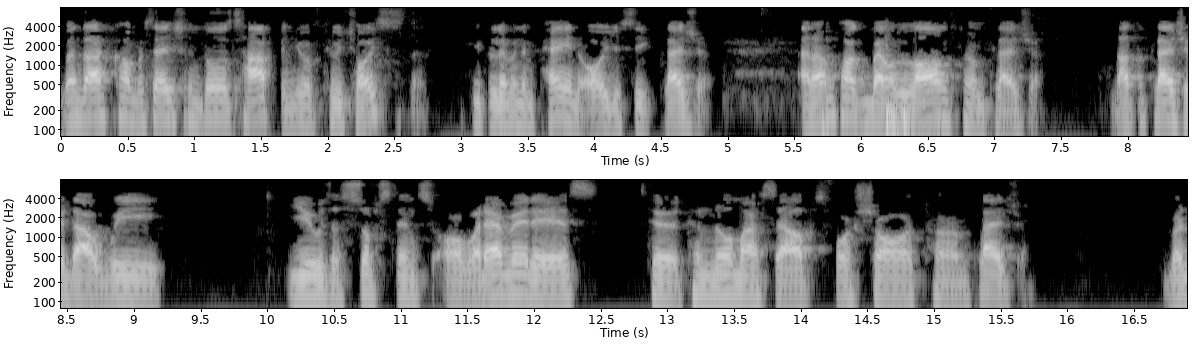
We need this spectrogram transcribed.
when that conversation does happen, you have two choices then. People living in pain or you seek pleasure. And I'm talking about long term pleasure, not the pleasure that we use a substance or whatever it is to, to numb ourselves for short term pleasure. But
